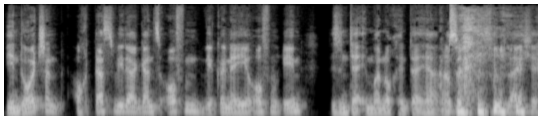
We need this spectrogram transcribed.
In Deutschland, auch das wieder ganz offen, wir können ja hier offen reden, wir sind da immer noch hinterher. Ne? Das vergleiche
